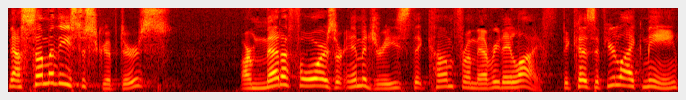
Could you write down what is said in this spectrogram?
Now, some of these descriptors are metaphors or imageries that come from everyday life. Because if you're like me,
